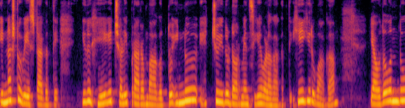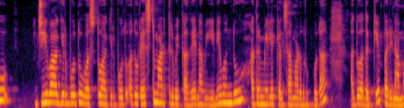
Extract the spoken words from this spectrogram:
ಇನ್ನಷ್ಟು ವೇಸ್ಟ್ ಆಗುತ್ತೆ. ಇದು ಹೇಗೆ ಚಳಿ ಪ್ರಾರಂಭ ಆಗುತ್ತೋ ಇನ್ನೂ ಹೆಚ್ಚು ಇದು ಡಾರ್ಮೆನ್ಸಿಗೆ ಒಳಗಾಗುತ್ತೆ. ಹೀಗಿರುವಾಗ ಯಾವುದೋ ಒಂದು ಜೀವ ಆಗಿರ್ಬೋದು, ವಸ್ತು ಆಗಿರ್ಬೋದು, ಅದು ರೆಸ್ಟ್ ಮಾಡ್ತಿರ್ಬೇಕಾದ್ರೆ ನಾವು ಏನೇ ಒಂದು ಅದರ ಮೇಲೆ ಕೆಲಸ ಮಾಡಿದ್ರು ಕೂಡ ಅದು ಅದಕ್ಕೆ ಪರಿಣಾಮ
